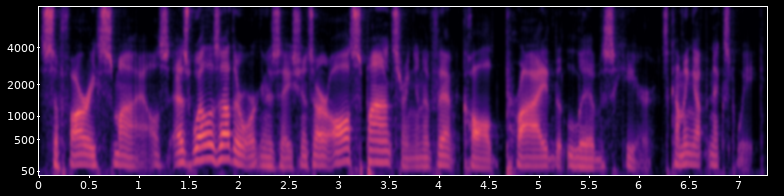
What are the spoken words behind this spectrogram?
Safari Smiles, as well as other organizations, are all sponsoring an event called Pride Lives Here. It's coming up next week.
